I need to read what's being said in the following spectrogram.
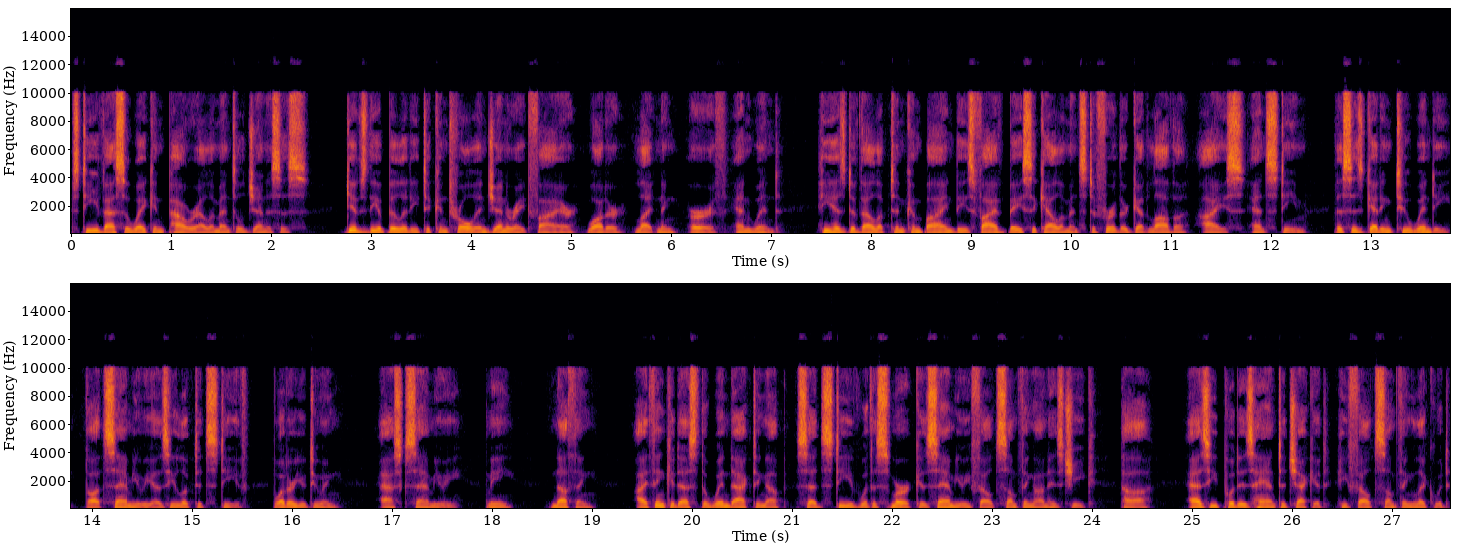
Steve's awakened power elemental genesis. Gives the ability to control and generate fire, water, lightning, earth, and wind. He has developed and combined these five basic elements to further get lava, ice, and steam. This is getting too windy, thought Samui as he looked at Steve. What are you doing? asked Samui. Me? Nothing. I think it's the wind acting up, said Steve with a smirk as Samui felt something on his cheek. Huh? As he put his hand to check it, he felt something liquid.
